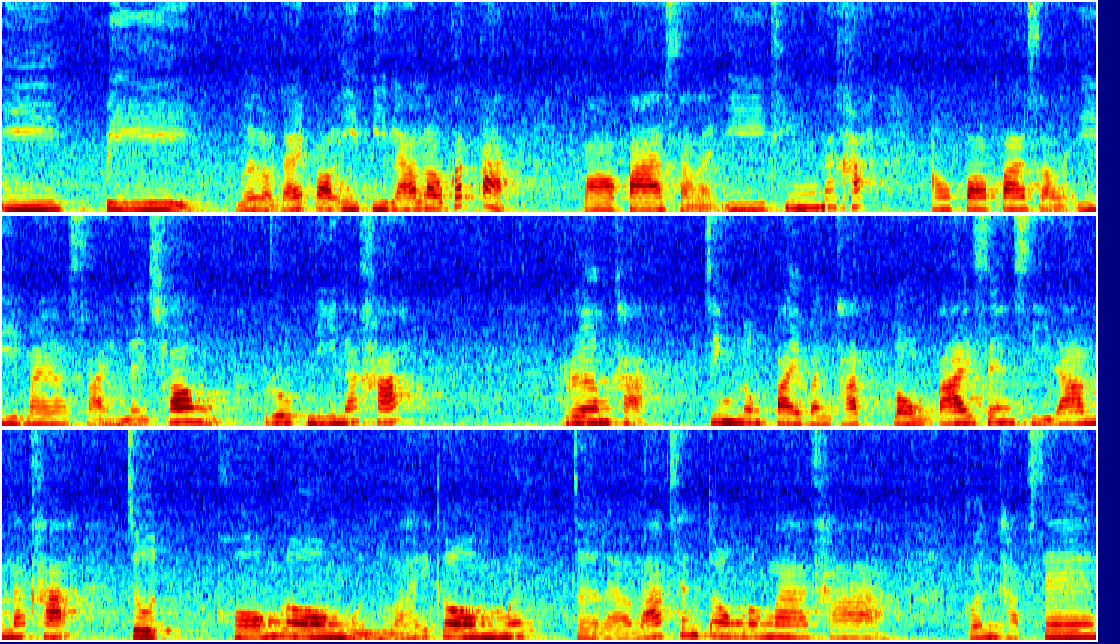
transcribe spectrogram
อีปีเมื่อเราได้ปออีปีแล้วเราก็ตัดปอปลาสระอีทิ้งนะคะ เอาปอปลาสระอีมาใส่ในช่องรูปนี้นะคะ เริ่มค่ะ จิ้มลงไปบรรทัดตรงใต้เส้นสีดำนะคะ จุด ค้งลงหมุนหัวให้กลม เมื่อเจอแล้วลากเส้นตรงลงมาค่ะ ก้นทับเส้น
